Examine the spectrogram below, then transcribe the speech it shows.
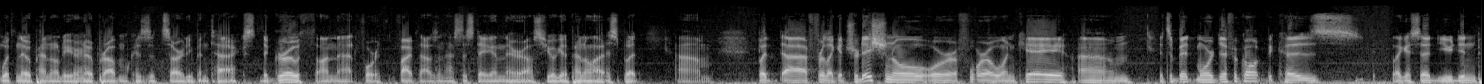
with no penalty or no problem because it's already been taxed. The growth on that four five thousand has to stay in there, or else you'll get penalized. But um, but uh, for like a traditional or a 401k, um, it's a bit more difficult because, like I said, you didn't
